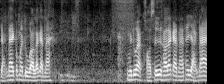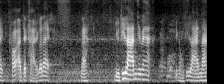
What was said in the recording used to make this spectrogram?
อยากได้ก็มาดูเอาแล้วกันนะ ไม่รู้อะขอซื้อเขาแล้วกันนะ ถ้าอยากได้เขาอาจจะขายก็ได้ นะ อยู่ที่ร้านใช่ไหมฮะ เป็นของที่ร้านนะ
